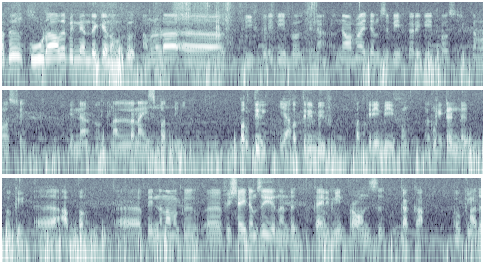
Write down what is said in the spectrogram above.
അത് കൂടാതെ പിന്നെ എന്തൊക്കെയാ നമുക്ക്? നമ്മളിവിടെ ബീഫ് കറി ബീഫ് റോസ്റ്റ് പിന്നെ normal items beef curry beef roast chicken roast പിന്നെ നല്ല നൈസ് പത്തിരി. പത്തിരി. പത്തിരിയും ബീഫും പത്തിരിയും ബീഫും പുട്ടുണ്ട്. ഓക്കെ അപ്പം പിന്നെ നമുക്ക് ഫിഷ് ഐറ്റംസ് ചെയ്യുന്നുണ്ട്. കരിമീൻ പ്രോൺസ് കക്ക. ഓക്കെ അത്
